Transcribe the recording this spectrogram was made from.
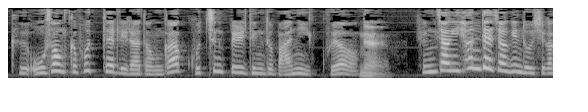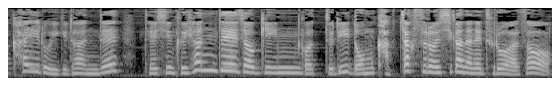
그 5성급 호텔이라던가 고층 빌딩도 많이 있고요. 네. 굉장히 현대적인 도시가 카이로이기도 한데 대신 그 현대적인 것들이 너무 갑작스러운 시간 안에 들어와서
